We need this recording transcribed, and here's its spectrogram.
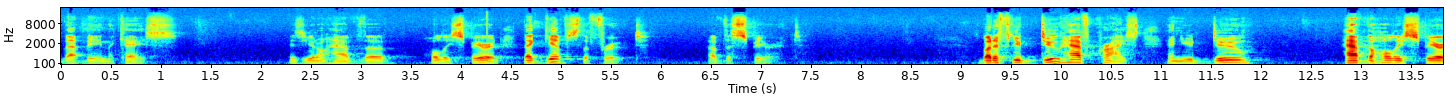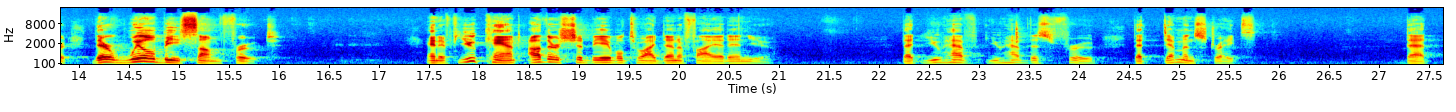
that being the case is you don't have the Holy Spirit that gives the fruit of the Spirit. But if you do have Christ and you do have the Holy Spirit, there will be some fruit. And if you can't, others should be able to identify it in you. That you have, you have this fruit that demonstrates that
